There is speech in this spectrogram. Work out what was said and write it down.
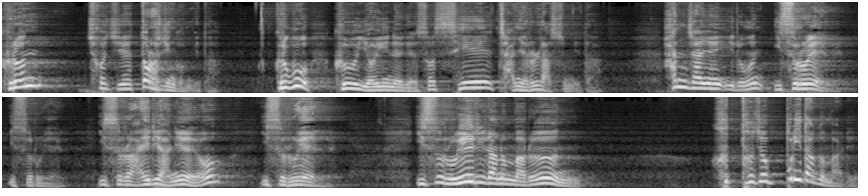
그런 처지에 떨어진 겁니다. 그리고 그 여인에게서 세 자녀를 낳습니다. 한 자녀의 이름은 이스로엘, 이스로엘. 이스라엘이 아니에요. 이스로엘. 이스로엘이라는 말은 흩어져 뿌리다 그 말이에요.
